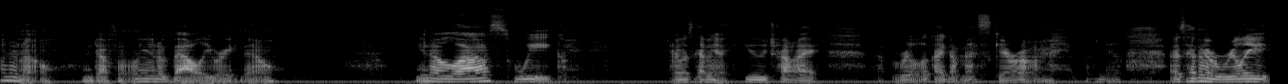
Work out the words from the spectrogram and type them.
I don't know. I'm definitely in a valley right now. You know, last week, I was having a huge high. Real look, I got mascara on my thumbnail. I was having a really,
